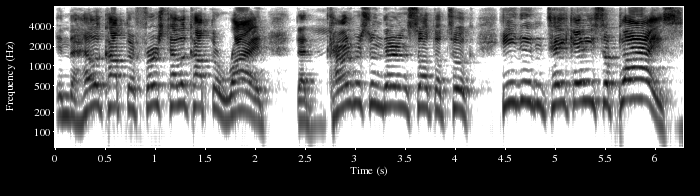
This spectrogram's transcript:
in the helicopter first helicopter ride that Congressman Darren Soto took. He didn't take any supplies.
